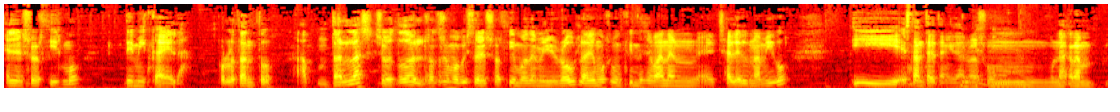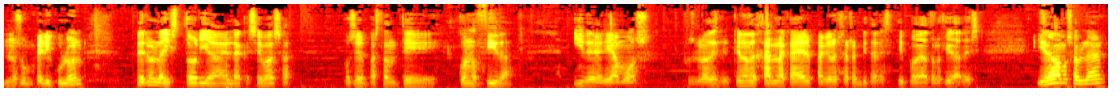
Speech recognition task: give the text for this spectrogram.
el exorcismo de Micaela. Por lo tanto, apuntarlas, sobre todo nosotros hemos visto el exorcismo de Emily Rose, la vimos un fin de semana en el chalet de un amigo y está entretenida, no es un, una gran, no es un peliculón, pero la historia en la que se basa pues es bastante conocida y deberíamos pues no que no dejarla caer para que no se repitan este tipo de atrocidades. Y ahora vamos a hablar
